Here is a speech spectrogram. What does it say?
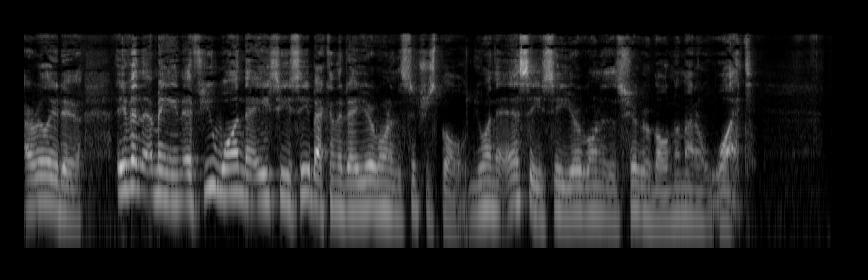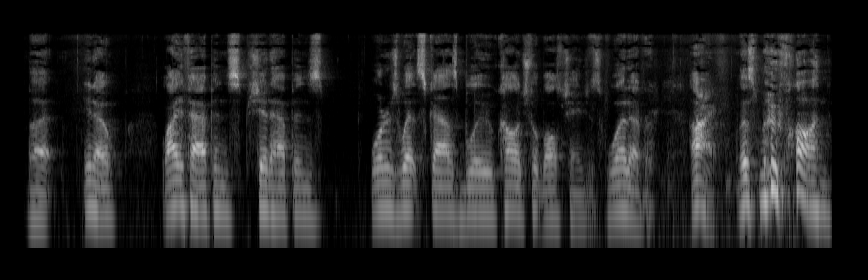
I really do. Even, I mean, if you won the ACC back in the day, you're going to the Citrus Bowl. You won the SEC, you're going to the Sugar Bowl no matter what. But, you know, life happens, shit happens, water's wet, sky's blue, college football changes, whatever. All right, let's move on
